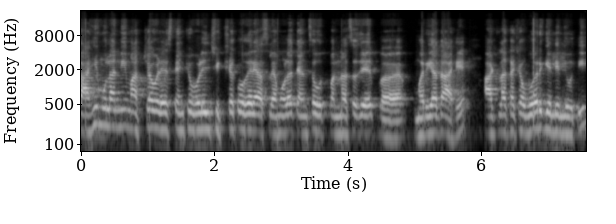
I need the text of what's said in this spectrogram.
काही मुलांनी मागच्या वेळेस त्यांचे वडील शिक्षक वगैरे असल्यामुळं त्यांचं उत्पन्नाचं जे मर्यादा आहे आठ लाखाच्या वर गेलेली होती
